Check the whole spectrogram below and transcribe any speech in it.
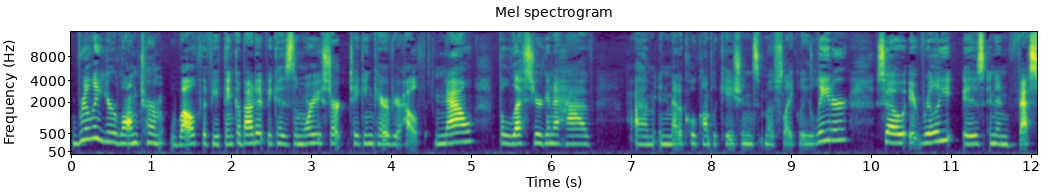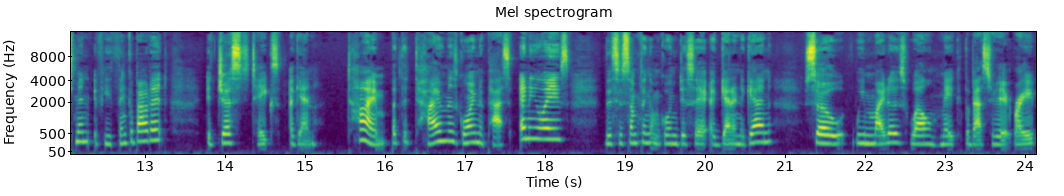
really your long term wealth if you think about it, because the more you start taking care of your health now, the less you're going to have um, in medical complications, most likely later. So it really is an investment if you think about it. It just takes, again, time, but the time is going to pass anyways. This is something I'm going to say again and again. So we might as well make the best of it, right?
